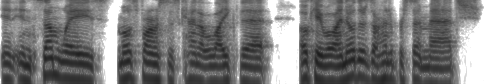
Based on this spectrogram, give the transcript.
in, in some ways most pharmacists kind of like that okay, well, I know there's a 100% match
